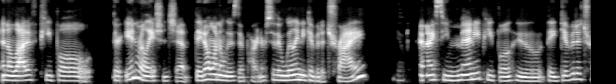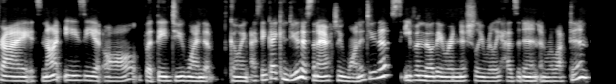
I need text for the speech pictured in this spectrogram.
and a lot of people they're in relationship they don't want to lose their partner so they're willing to give it a try Yep. and i see many people who they give it a try it's not easy at all but they do wind up going i think i can do this and i actually want to do this even though they were initially really hesitant and reluctant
